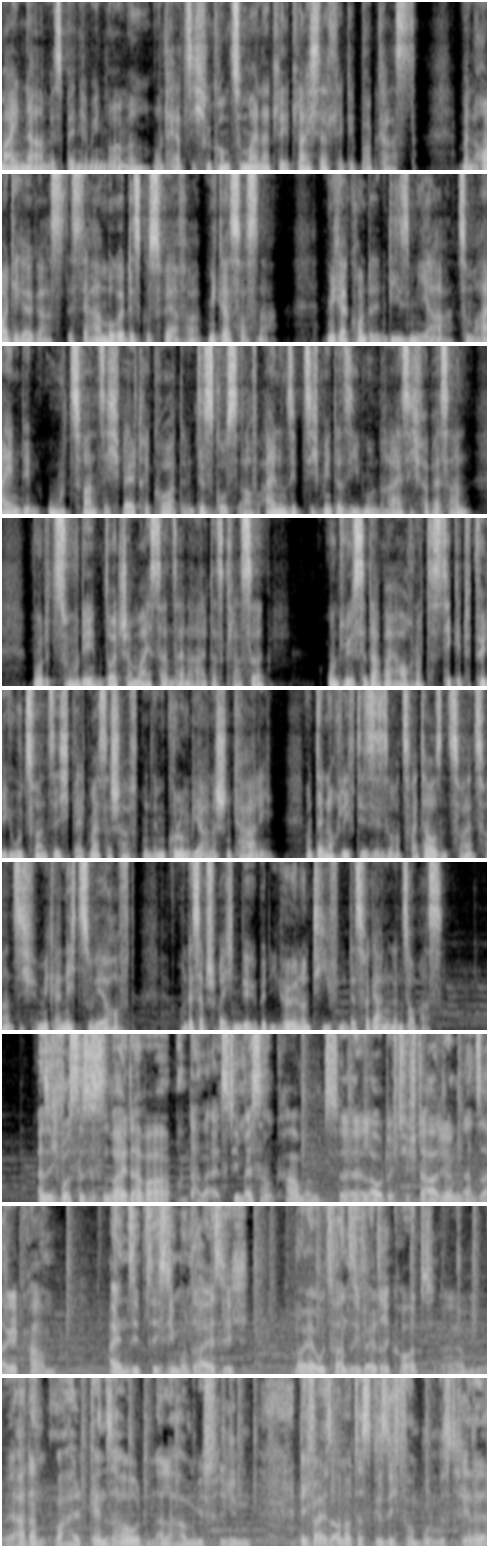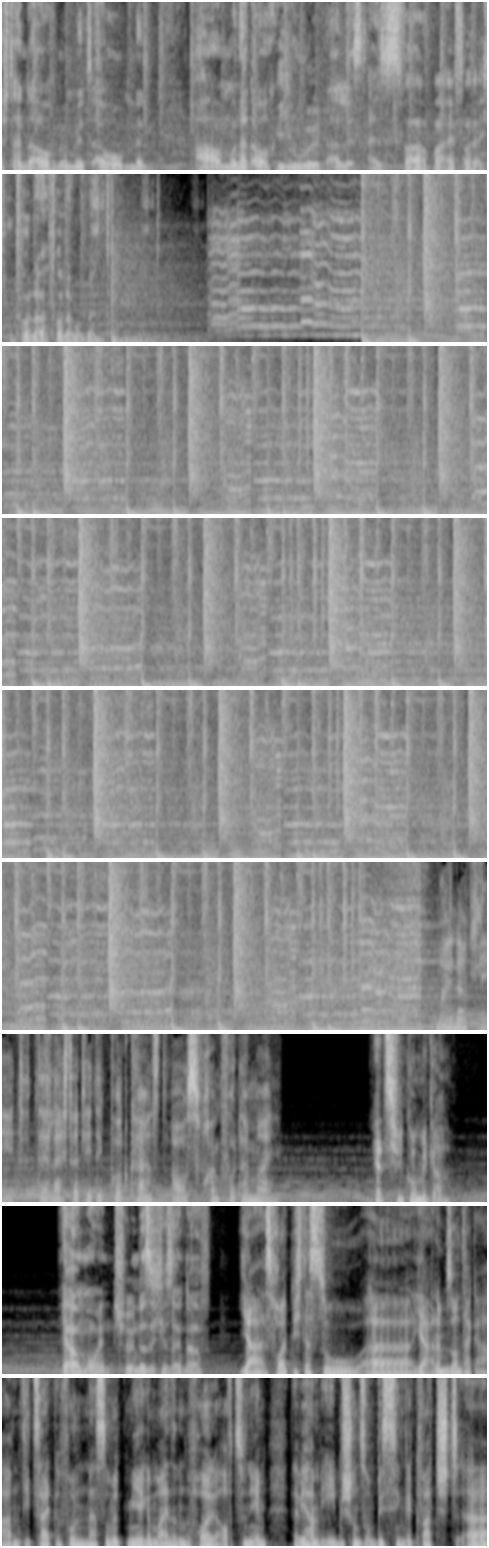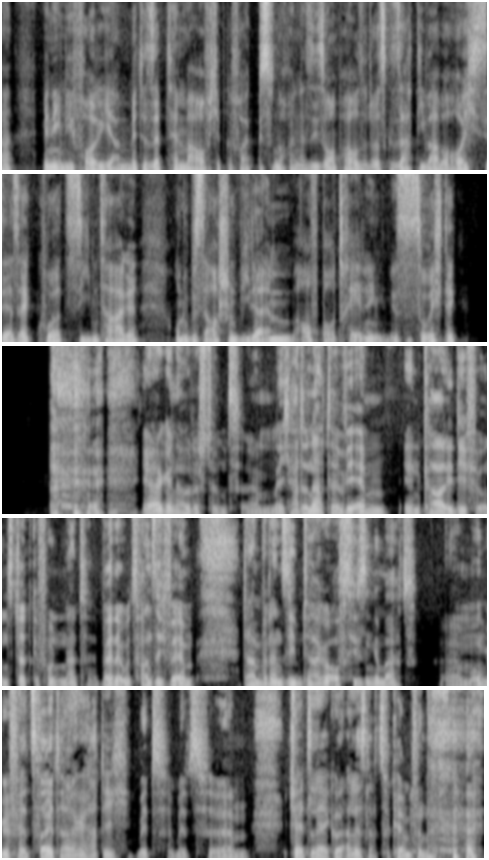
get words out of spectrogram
Mein Name ist Benjamin Brömme und herzlich willkommen zu meinem Athlet Leichtathletik Podcast. Mein heutiger Gast ist der Hamburger Diskuswerfer Mika Sosna. Mika konnte in diesem Jahr zum einen den U20-Weltrekord im Diskus auf 71,37 Meter verbessern, wurde zudem deutscher Meister in seiner Altersklasse und löste dabei auch noch das Ticket für die U20-Weltmeisterschaften im kolumbianischen Cali. Und dennoch lief die Saison 2022 für Mika nicht so wie er hofft. Und deshalb sprechen wir über die Höhen und Tiefen des vergangenen Sommers. Also ich wusste, dass es ein Weiter war und dann als die Messung kam und äh, laut durch die Stadion-Ansage kam 71, 37, neuer U20-Weltrekord, ähm, ja, dann war halt Gänsehaut und alle haben geschrien. Ich weiß auch noch das Gesicht vom Bundestrainer, der stand da auch nur mit erhobenen Armen und hat auch gejubelt und alles. Also es war, war einfach echt ein toller, toller Moment. Leichtathletik-Podcast aus Frankfurt am Main. Herzlich willkommen, Mika. Ja, moin. Schön, dass ich hier sein darf. Ja, es freut mich, dass du äh, ja an einem Sonntagabend die Zeit gefunden hast, um mit mir gemeinsam eine Folge aufzunehmen. Äh, wir haben eben schon so ein bisschen gequatscht. Äh, wir nehmen die Folge ja Mitte September auf. Ich habe gefragt, bist du noch in der Saisonpause? Du hast gesagt, die war bei euch sehr, sehr kurz, sieben Tage. Und du bist auch schon wieder im Aufbautraining. Ist es so richtig? ja, genau, das stimmt. Ähm, ich hatte nach der WM in Kali, die für uns stattgefunden hat, bei der U20 WM, da haben wir dann sieben Tage Offseason gemacht. Ähm, ungefähr zwei Tage hatte ich mit, mit ähm, Jetlag und alles noch zu kämpfen.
